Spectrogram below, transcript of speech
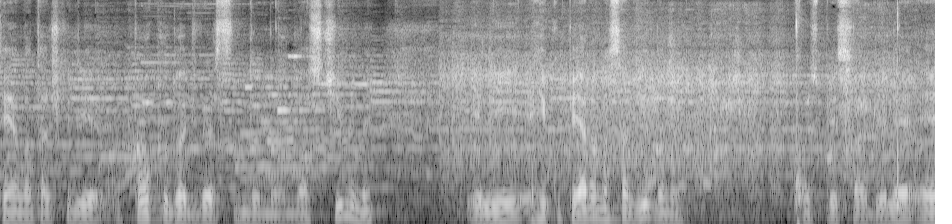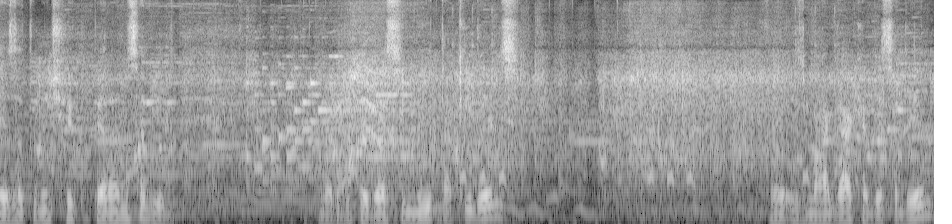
tem a vantagem que ele. O pouco do adversário do, do nosso time, né? Ele recupera a nossa vida, né? O especial dele é, é exatamente recuperar a nossa vida. Agora vou pegar esse mito aqui deles. Vou esmagar a cabeça dele.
